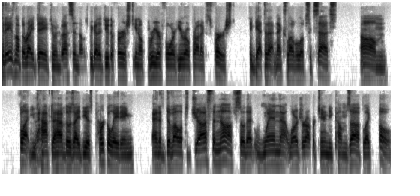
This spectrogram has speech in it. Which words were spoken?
today is not the right day to invest in those. We got to do the first, you know, three or four hero products first to get to that next level of success. Um, but you have to have those ideas percolating and developed just enough so that when that larger opportunity comes up, like, oh,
